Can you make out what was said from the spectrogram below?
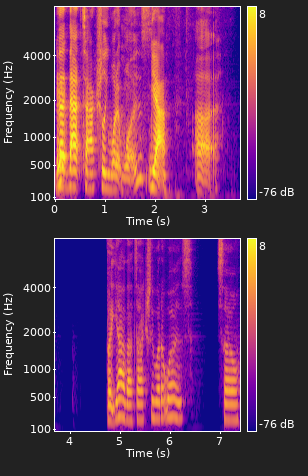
that that's actually what it was. Yeah. Uh, but yeah, that's actually what it was. So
